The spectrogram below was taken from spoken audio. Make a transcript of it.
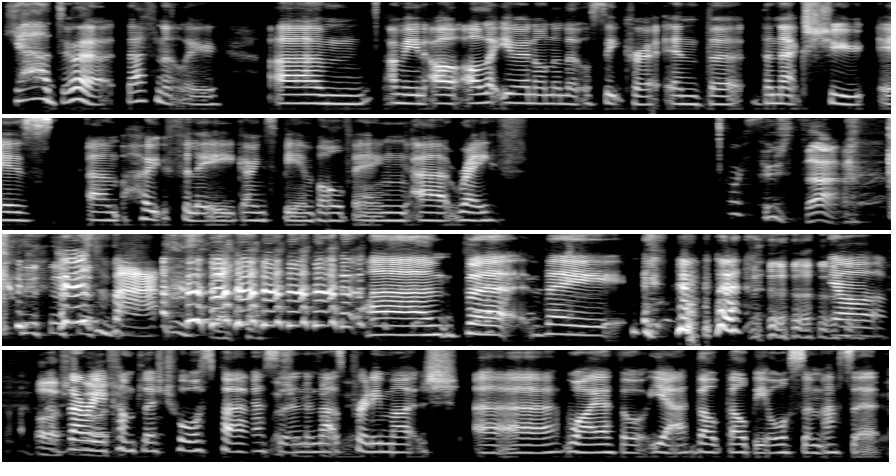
yeah, do it definitely. Um, I mean, I'll I'll let you in on a little secret. In the the next shoot is um hopefully going to be involving uh Rafe. Who's that? Who's that? um, but they are oh, a very accomplished horse person, and that's pretty much uh why I thought, yeah, they'll they'll be awesome at it.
